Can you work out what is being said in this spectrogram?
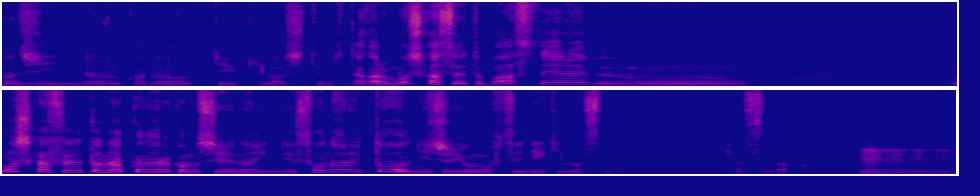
感じになるかなっていう気がしてます。だからもしかするとバースデーライブももしかするとなくなるかもしれないんでそうなると24は普通にできますね。キャスが。っうんうんうん。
